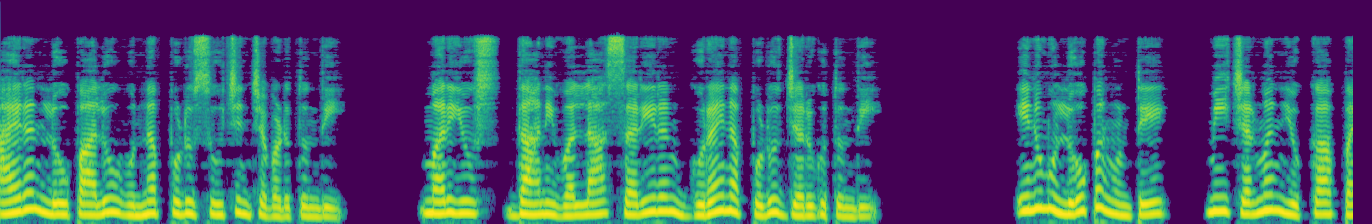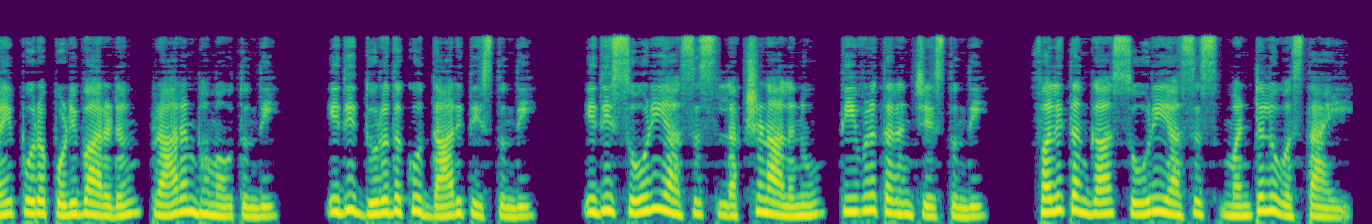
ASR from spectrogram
ఐరన్ లోపాలు ఉన్నప్పుడు సూచించబడుతుంది. మరియు దానివల్ల శరీరం గురైనప్పుడు జరుగుతుంది. ఇనుము లోపం ఉంటే మీ చర్మం యొక్క పైపొర పొడిబారడం ప్రారంభమవుతుంది. ఇది దురదకు దారితీస్తుంది. ఇది సోరియాసిస్ లక్షణాలను తీవ్రతరం చేస్తుంది. ఫలితంగా సోరియాసిస్ మంటలు వస్తాయి.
